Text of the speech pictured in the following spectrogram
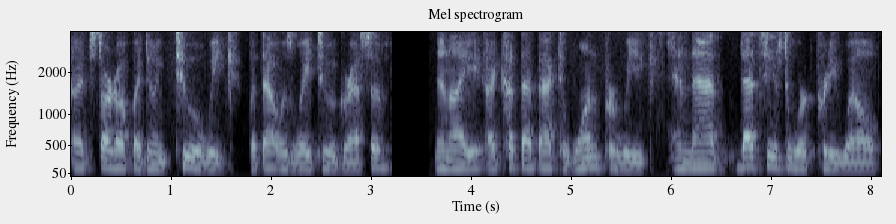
I'd start off by doing two a week, but that was way too aggressive. Then I, I cut that back to one per week, and that that seems to work pretty well.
